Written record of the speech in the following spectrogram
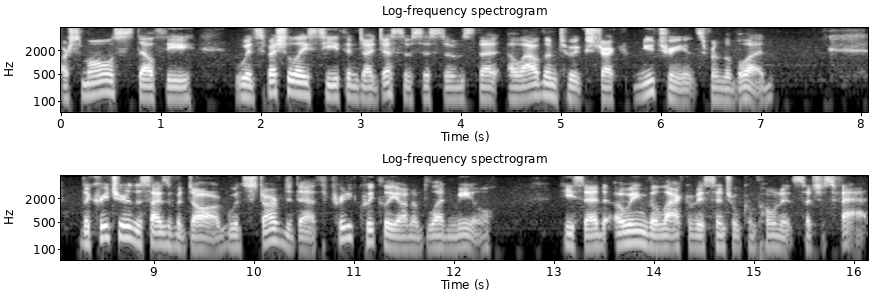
are small, stealthy, with specialized teeth and digestive systems that allow them to extract nutrients from the blood. The creature the size of a dog would starve to death pretty quickly on a blood meal, he said, owing the lack of essential components such as fat.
